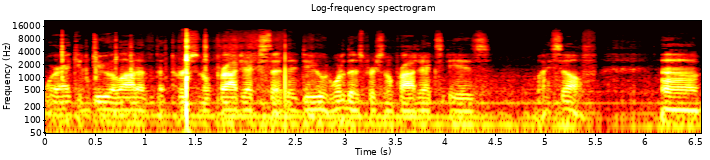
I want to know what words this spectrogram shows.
where I can do a lot of the personal projects that they do, and one of those personal projects is myself um,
